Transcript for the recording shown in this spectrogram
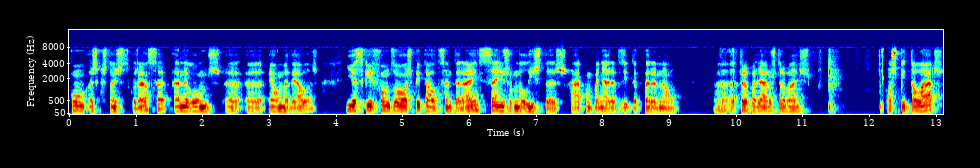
com as questões de segurança, Ana Gomes uh, uh, é uma delas, e a seguir fomos ao Hospital de Santarém, sem jornalistas a acompanhar a visita para não atrapalhar os trabalhos hospitalares,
